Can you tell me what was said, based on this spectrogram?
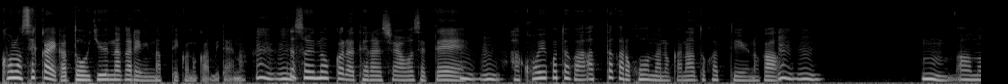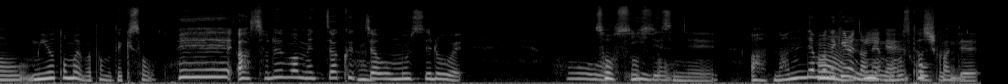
この世界がどういう流れになっていくのかみたいな、うんうん。でそういうのから照らし合わせて、うんうん。あこういうことがあったからこうなのかなとかっていうのがう、んうん。うんあの見ようと思えば多分できそう。へえあそれはめちゃくちゃ面白い、ほうそうそうそう。いいですね。あ何でもできるんだね,、うんいいね。ホロスコープって。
